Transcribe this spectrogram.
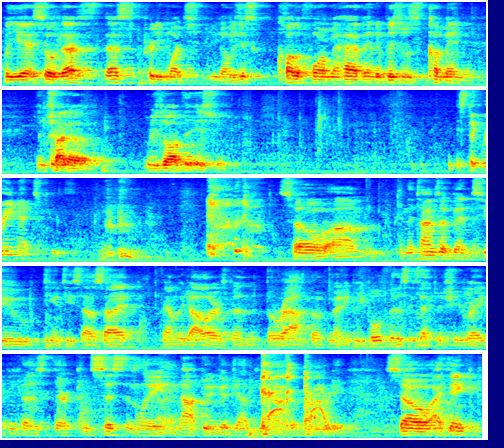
But yeah, so that's that's pretty much you know just call a forum and have individuals come in and try to resolve the issue. Mr. Green next, please. So, um, in the times I've been to TNT Southside, Family Dollar has been the wrath of many people for this exact issue, right? Because they're consistently not doing a good job keeping up their property. So I think,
